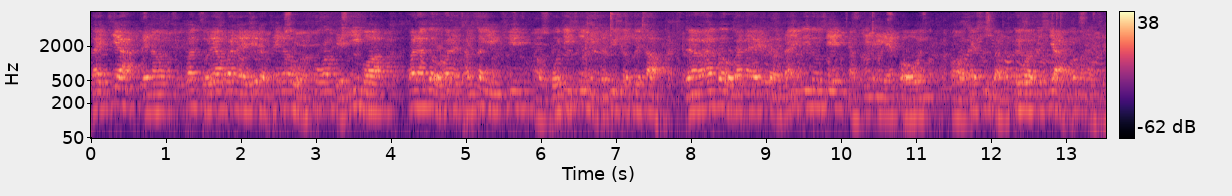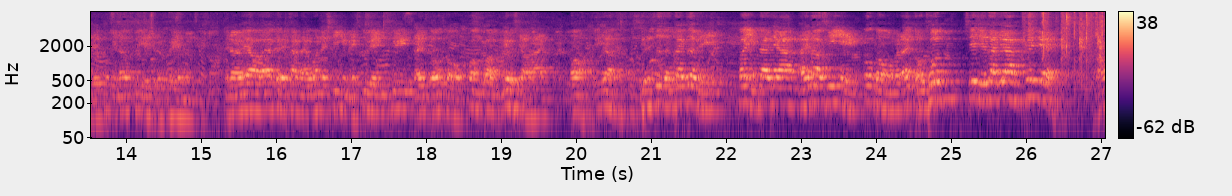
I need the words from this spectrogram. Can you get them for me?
来食，然后阮除了阮的迄个天鹅湖观光节以外，阮还阁有阮的长盛园区哦，国际知名的绿色隧道，然后还阁有阮的迄个南屿绿路线，像今年保温哦，在市长的规划之下，我们感觉特别到事业的推动，然后要还可以再来阮的新营美术园区来走走逛逛，遛小孩。哦，一样形式的在这里，欢迎大家来到新营，共同我们来走村，谢谢大家，谢谢。好，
